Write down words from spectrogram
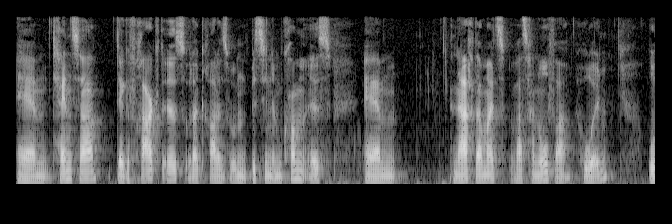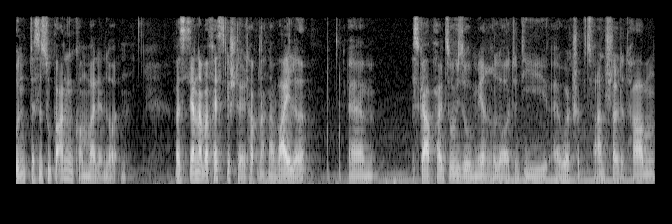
ähm, Tänzer, der gefragt ist oder gerade so ein bisschen im Kommen ist, ähm, nach damals war es Hannover holen und das ist super angekommen bei den Leuten. Was ich dann aber festgestellt habe nach einer Weile, ähm, es gab halt sowieso mehrere Leute, die äh, Workshops veranstaltet haben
